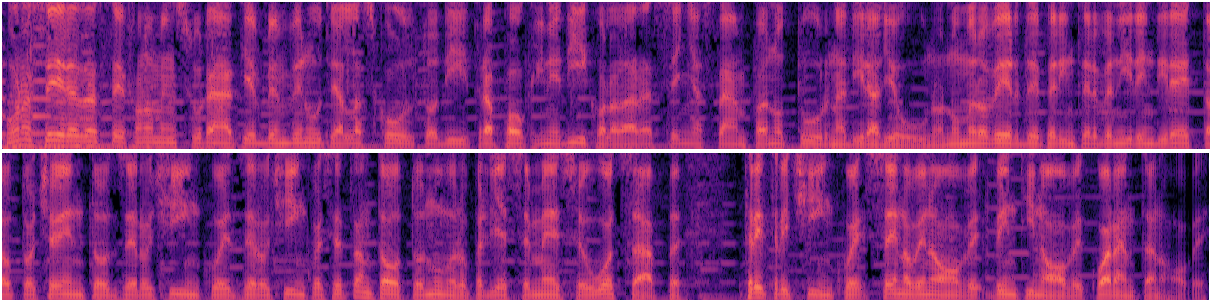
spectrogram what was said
Buonasera da Stefano Mensurati e benvenuti all'ascolto di Tra poco in edicola, la rassegna stampa notturna di Radio 1. Numero verde per intervenire in diretta 800 05 05 78, numero per gli sms o whatsapp 335 699 29 49.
